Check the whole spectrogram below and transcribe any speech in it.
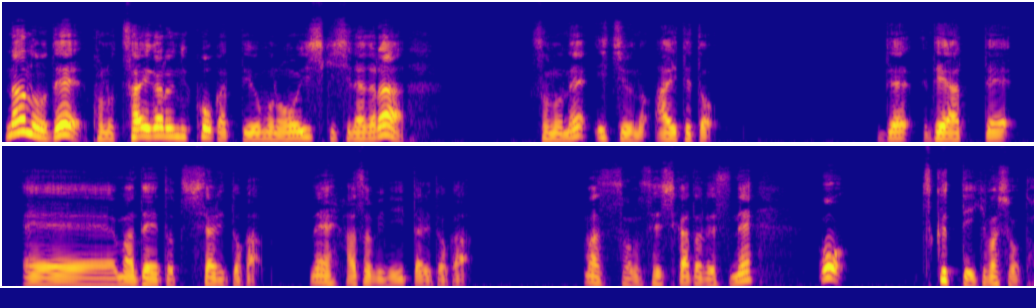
なので、このサイガルニ効果っていうものを意識しながら、そのね、意中の相手とで出会って、えーまあ、デートしたりとか、ね、遊びに行ったりとか、まあ、その接し方ですね、を作っていきましょうと。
